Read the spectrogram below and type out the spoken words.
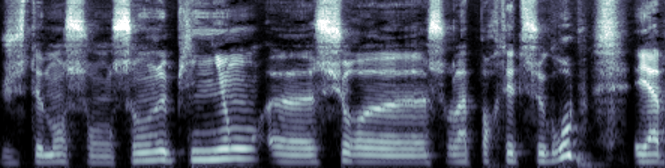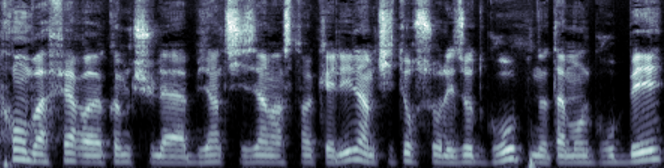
justement son, son opinion euh, sur, euh, sur la portée de ce groupe. Et après, on va faire, comme tu l'as bien teasé à l'instant, Khalil, un petit tour sur les autres groupes, notamment le groupe B,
